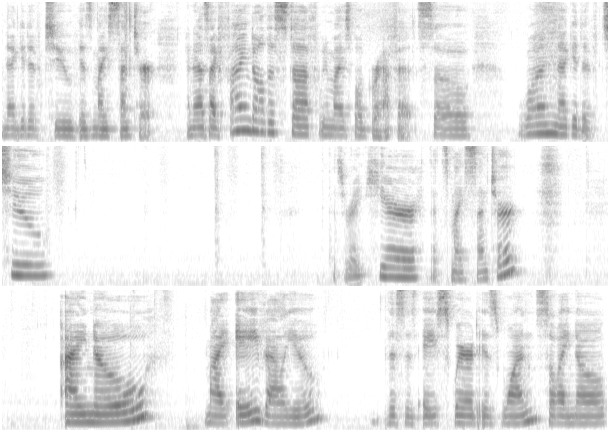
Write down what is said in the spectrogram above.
negative 2 is my center. And as I find all this stuff, we might as well graph it. So 1, negative 2 is right here. That's my center. I know my a value, this is a squared is 1, so I know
